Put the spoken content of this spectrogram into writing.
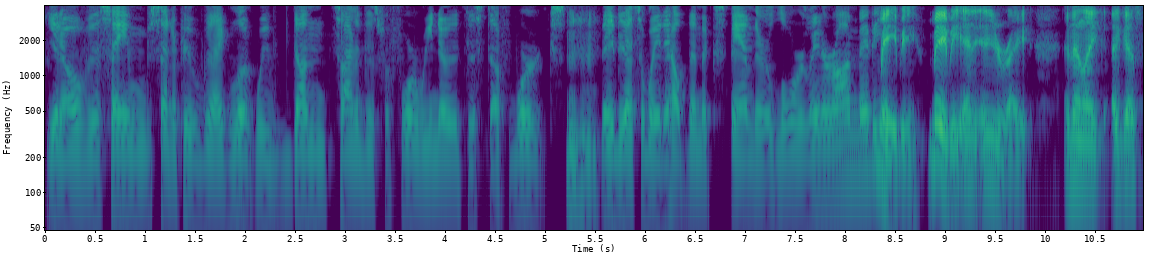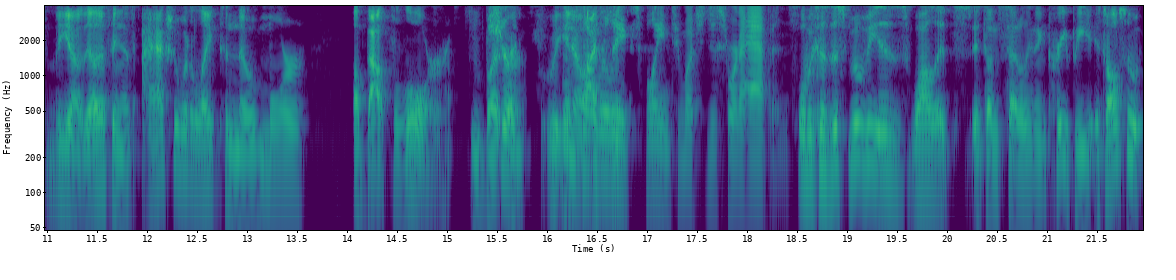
you know, the same set of people be like, look, we've done side of this before. We know that this stuff works. Mhm. Maybe that's a way to help them expand their lore later on. Maybe. maybe maybe and, and you're right. And then like I guess the uh, the other thing is I actually would have liked to know more about the lore, but Sure. uh, you It's know not I really think, explained too much. It just sort of happens. Well, because this movie is while it's it's unsettling and creepy, it's also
